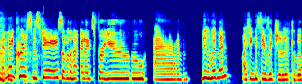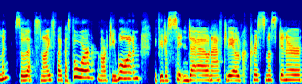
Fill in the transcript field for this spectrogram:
and then Christmas Day, some of the highlights for you. Um, Little Women. I think it's the original Little Women, so that's nice. Five past four on RT one. If you're just sitting down after the old Christmas dinner,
